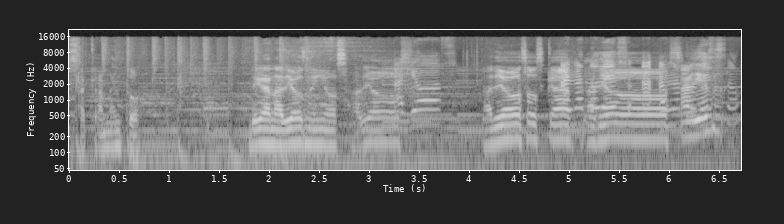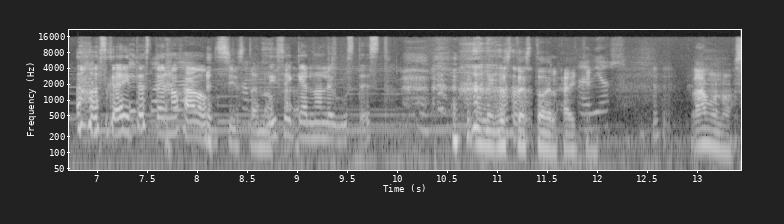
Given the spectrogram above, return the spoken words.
Sacramento. Digan adiós, niños. Adiós. Adiós. Adiós, Oscar. Háganlo de eso, Adiós. Adiós. Oscarito está enojado. Sí, está enojado. Dice que a él no le gusta esto. No le gusta esto del hiking. Adiós. Vámonos.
